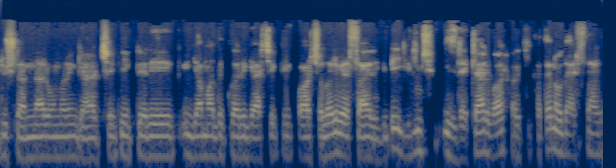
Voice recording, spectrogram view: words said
düşlemler, onların gerçeklikleri, yamadıkları gerçeklik parçaları vesaire gibi ilginç izlekler var hakikaten o derslerde.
